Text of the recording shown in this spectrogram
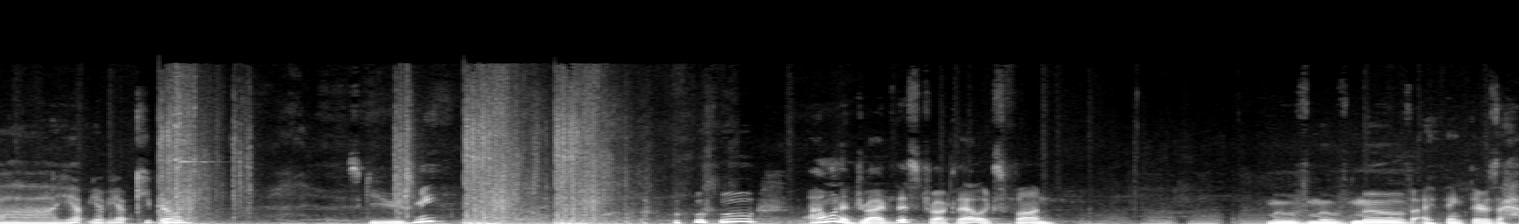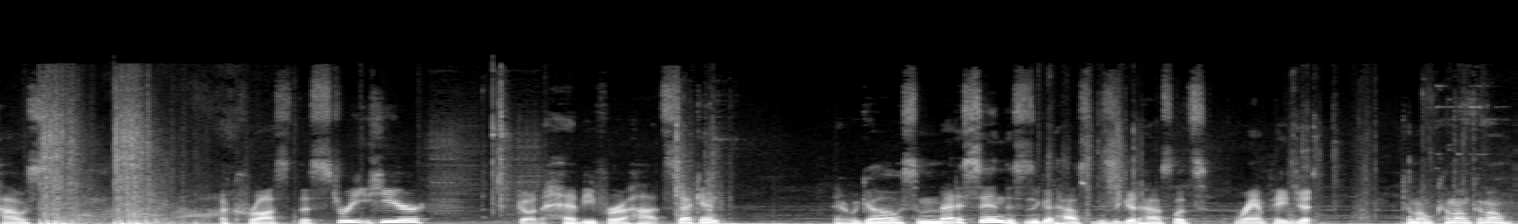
Ah, yep, yep, yep. Keep going. Excuse me. I want to drive this truck. That looks fun. Move, move, move. I think there's a house across the street here. Go heavy for a hot second. There we go. Some medicine. This is a good house. This is a good house. Let's rampage it. Come on, come on, come on.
